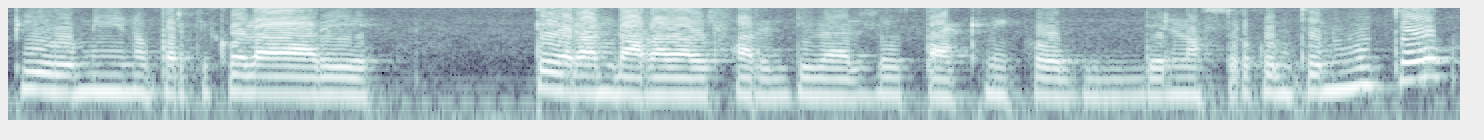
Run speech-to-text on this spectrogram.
più o meno particolari per andare ad alzare il livello tecnico del nostro contenuto.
